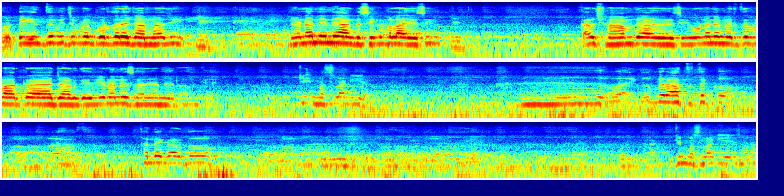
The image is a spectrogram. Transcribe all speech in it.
ਰੂਟੀਨ ਦੇ ਵਿੱਚ ਮੈਂ ਗੁਰਦੁਆਰੇ ਜਾਣਾ ਜੀ। ਇਹਨਾਂ ਨੇ ਨਿਹੰਗ ਸਿੰਘ ਬੁਲਾਏ ਸੀ। ਕੱਲ ਸ਼ਾਮ ਦੇ ਆਏ ਹੋਏ ਸੀ। ਉਹਨਾਂ ਨੇ ਮੇਰੇ ਤੇ ਵਾਰ ਕਰਾਇਆ ਜਾਣ ਕੇ ਜੀ। ਇਹਨਾਂ ਨੇ ਸਾਰਿਆਂ ਨੇ ਰਲ ਕੇ। ਕੀ ਮਸਲਾ ਕੀ ਹੈ ਵਾਹਿਗੁਰੂ ਮੇਰਾ ਹੱਥ ਤੇ ਕੋ ਥੱਲੇ ਕਰ ਦੋ। ਕੀ ਮਸਲਾ ਕੀ ਹੈ ਜੀ ਸਾਰਾ?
